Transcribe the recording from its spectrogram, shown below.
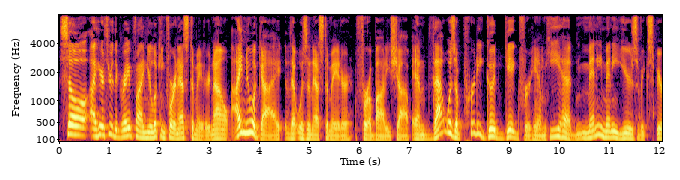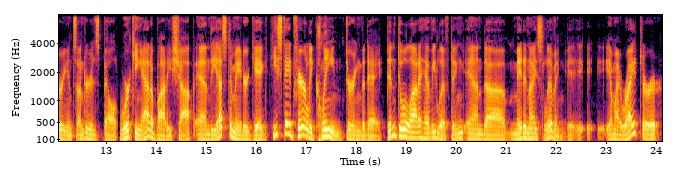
so I hear through the grapevine you're looking for an estimator. Now, I knew a guy that was an estimator for a body shop, and that was a pretty good gig for him. He had many, many years of experience under his belt working at a body shop, and the estimator gig, he stayed fairly clean during the day. Didn't do a lot of heavy lifting and uh, made a nice living. I, I, am I right, or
